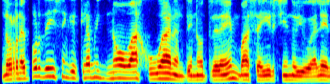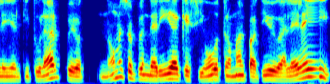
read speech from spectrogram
Los reportes dicen que Klubnik no va a jugar ante Notre Dame, va a seguir siendo Yugalele el titular, pero no me sorprendería que si otro mal partido Yugalele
